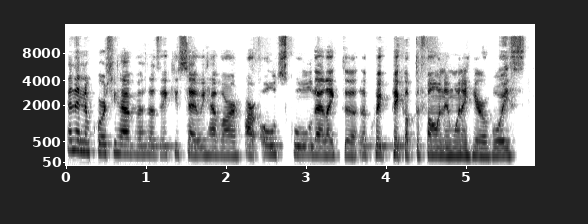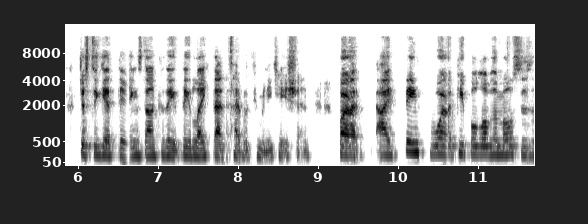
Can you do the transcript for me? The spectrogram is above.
And then of course you have as like you said we have our our old school that like to a quick pick up the phone and want to hear a voice just to get things done because they, they like that type of communication. But i think what people love the most is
